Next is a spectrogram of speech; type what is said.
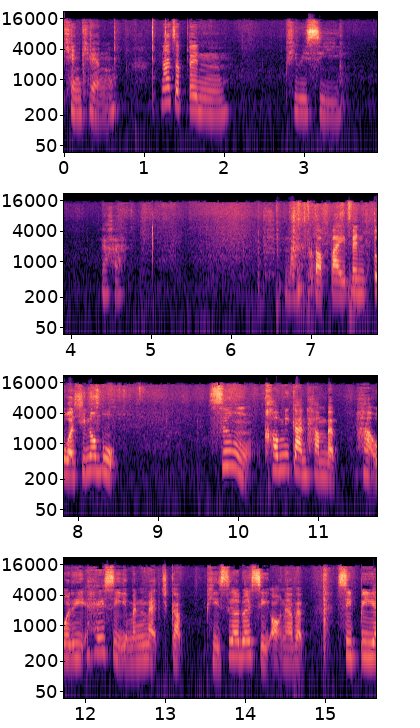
แข็งแข็ง น่าจะเป็น PVC นะคะ มา ต่อไปเป็นตัวชิโนบุ ซึ่งเขามีการทำแบบฮาโอริให้สีมันแมทช์กับผีเสื้อด้วยสีออกแนวแบบซีเปีย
